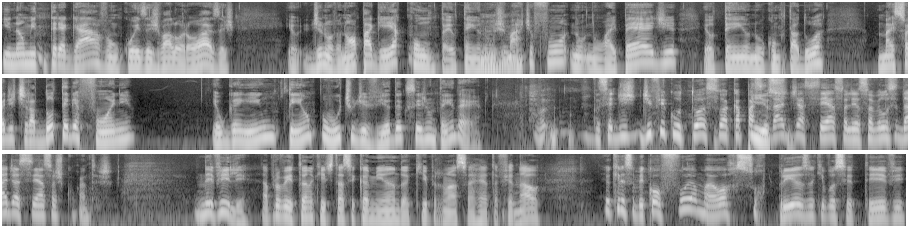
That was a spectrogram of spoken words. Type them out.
e não me entregavam coisas valorosas, eu, de novo, eu não apaguei a conta. Eu tenho no uhum. smartphone, no, no iPad, eu tenho no computador, mas só de tirar do telefone, eu ganhei um tempo útil de vida que vocês não têm ideia você dificultou a sua capacidade Isso. de acesso ali, a sua velocidade de acesso às contas. Neville, aproveitando que a gente está se caminhando aqui para a nossa reta final, eu queria saber qual foi a maior surpresa que você teve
